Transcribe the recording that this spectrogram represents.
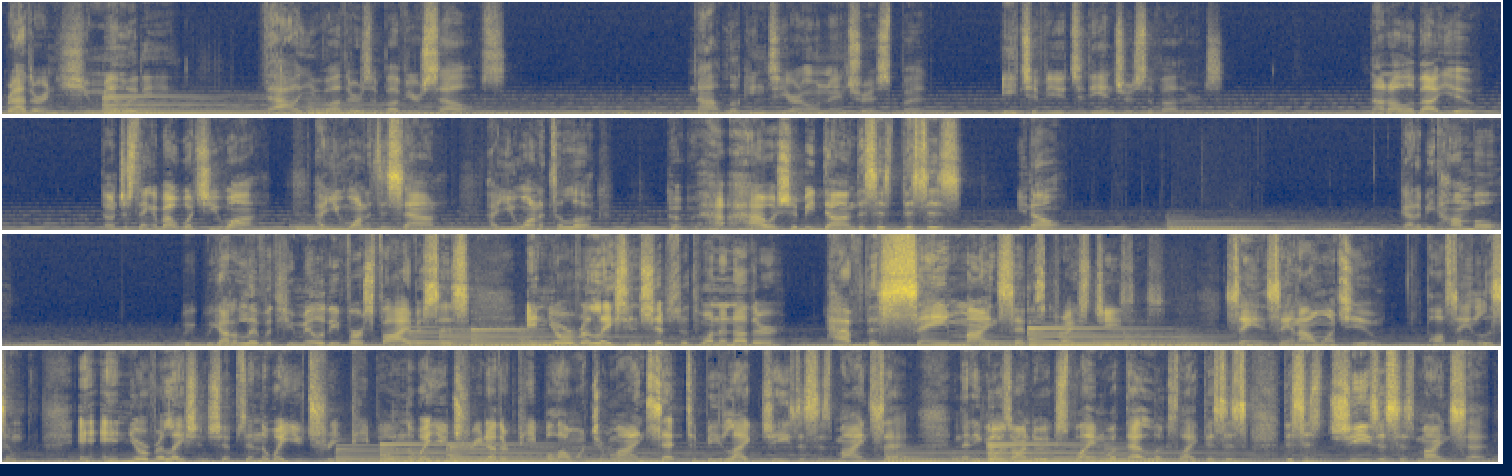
Rather, in humility, value others above yourselves, not looking to your own interests, but each of you to the interests of others. Not all about you. Don't just think about what you want, how you want it to sound, how you want it to look, how it should be done. This is, this is, you know, got to be humble. We, we got to live with humility. Verse 5, it says, In your relationships with one another, have the same mindset as Christ Jesus. Saying, saying, I want you, Paul saying, listen, in, in, your relationships, in the way you treat people, in the way you treat other people, I want your mindset to be like Jesus' mindset. And then he goes on to explain what that looks like. This is this is Jesus' mindset.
